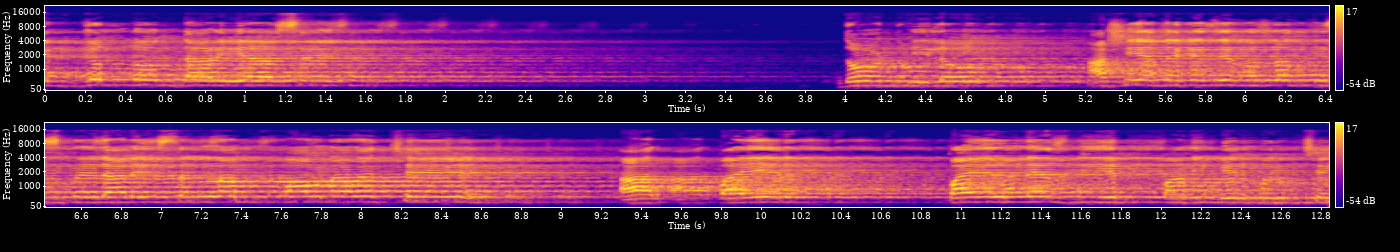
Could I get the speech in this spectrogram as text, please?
একজন লোক দাঁড়িয়ে আছে। দৌড় দিল, আসিয়া দেখে যে হজরত ইসমাইল আলী সাল্লাম পাও নাড়াচ্ছে আর পায়ের পায়ের লেজ দিয়ে পানি বের হচ্ছে।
